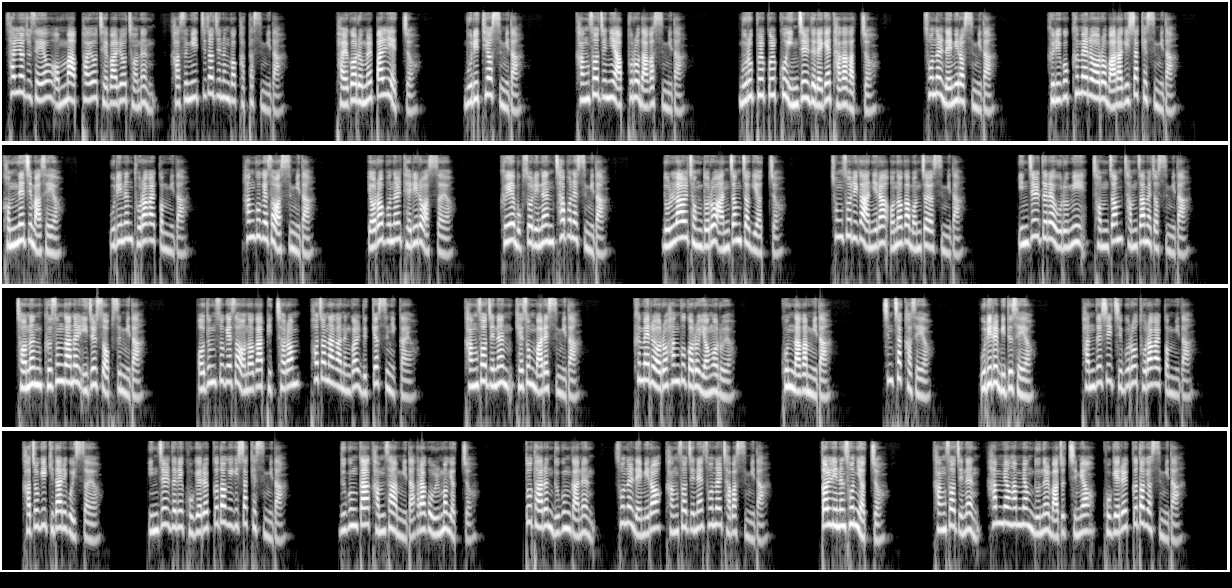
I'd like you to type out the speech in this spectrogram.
살려주세요, 엄마 아파요, 제발요, 저는 가슴이 찢어지는 것 같았습니다. 발걸음을 빨리 했죠. 물이 튀었습니다. 강서진이 앞으로 나갔습니다. 무릎을 꿇고 인질들에게 다가갔죠. 손을 내밀었습니다. 그리고 크메르어로 말하기 시작했습니다. 겁내지 마세요. 우리는 돌아갈 겁니다. 한국에서 왔습니다. 여러분을 데리러 왔어요. 그의 목소리는 차분했습니다. 놀라울 정도로 안정적이었죠. 총소리가 아니라 언어가 먼저였습니다. 인질들의 울음이 점점 잠잠해졌습니다. 저는 그 순간을 잊을 수 없습니다. 어둠 속에서 언어가 빛처럼 퍼져나가는 걸 느꼈으니까요. 강서진은 계속 말했습니다. 크메르어로 한국어로 영어로요. 곧 나갑니다. 침착하세요. 우리를 믿으세요. 반드시 집으로 돌아갈 겁니다. 가족이 기다리고 있어요. 인질들이 고개를 끄덕이기 시작했습니다. 누군가 감사합니다. 라고 울먹였죠. 또 다른 누군가는 손을 내밀어 강서진의 손을 잡았습니다. 떨리는 손이었죠. 강서진은 한 명 한 명 눈을 마주치며 고개를 끄덕였습니다.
